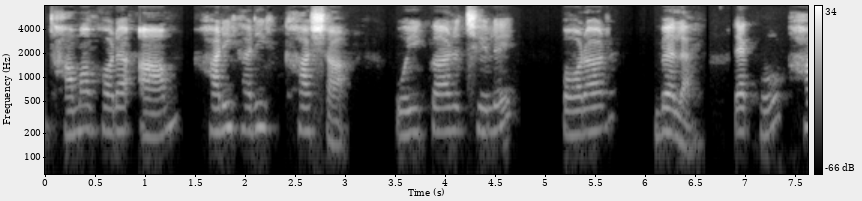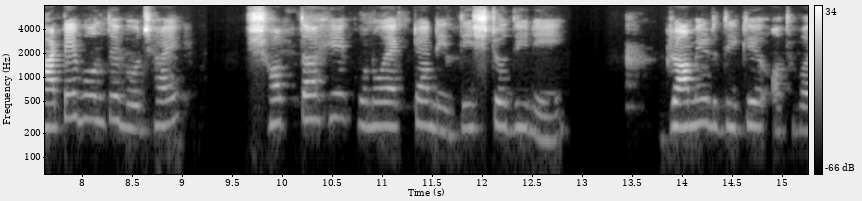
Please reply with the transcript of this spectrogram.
ধামা ভরা আম, হাড়ি হাড়ি খাসা, ওইকার ছেলে পড়ার বেলায়। দেখো, হাটে বলতে বোঝায়, সপ্তাহে কোনো একটা নির্দিষ্ট দিনে গ্রামের দিকে অথবা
